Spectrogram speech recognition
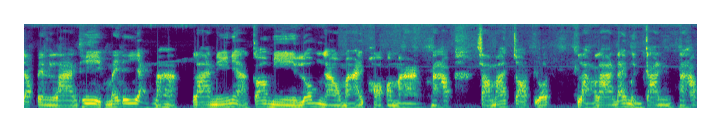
จะเป็นลานที่ไม่ได้ใหญ่มากลานนี้เนี่ยก็มีร่มเงาไม้พอประมาณนะครับ สามารถจอดรถ หลังลานได้เหมือนกันนะครับ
